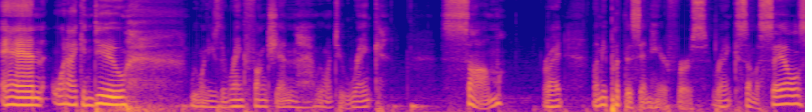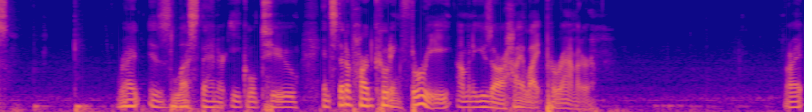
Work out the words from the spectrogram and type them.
And what I can do, we want to use the rank function. We want to rank sum, right? Let me put this in here first. Rank sum of sales, right, is less than or equal to, instead of hard coding 3, I'm going to use our highlight parameter right?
